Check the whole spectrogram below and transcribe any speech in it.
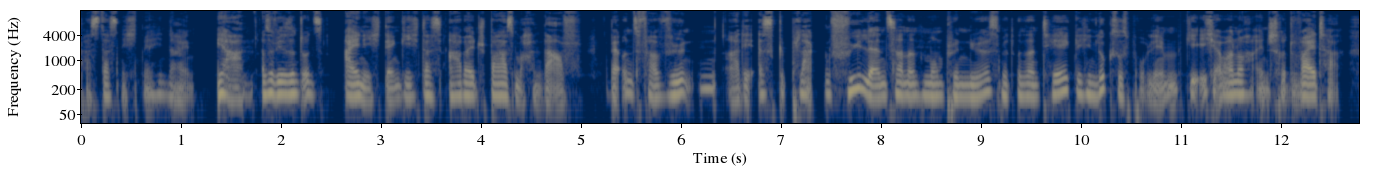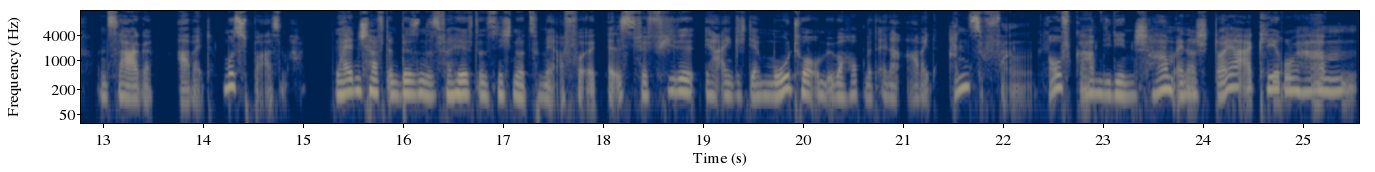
passt das nicht mehr hinein. Ja, also wir sind uns einig, denke ich, dass Arbeit Spaß machen darf. Bei uns verwöhnten, ADS-geplagten Freelancern und Montpreneurs mit unseren täglichen Luxusproblemen gehe ich aber noch einen Schritt weiter und sage, Arbeit muss Spaß machen. Leidenschaft im Business verhilft uns nicht nur zu mehr Erfolg. Er ist für viele ja eigentlich der Motor, um überhaupt mit einer Arbeit anzufangen. Aufgaben, die den Charme einer Steuererklärung haben,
